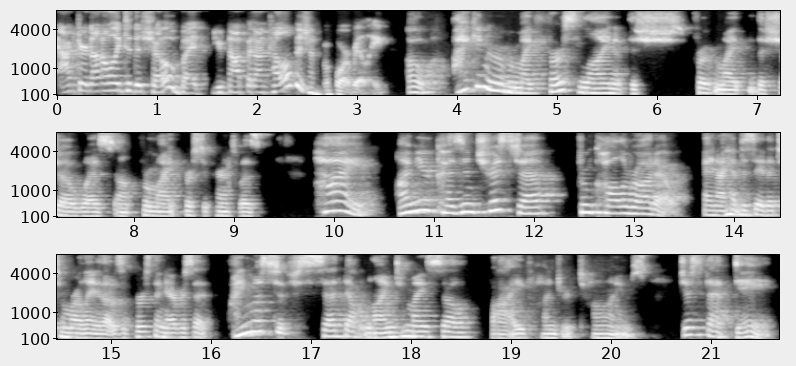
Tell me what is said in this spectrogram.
actor, not only to the show, but you've not been on television before, really. Oh, I can remember my first line of the sh- for my the show was uh, for my first appearance was, "Hi, I'm your cousin Trista from Colorado." And I had to say that to Marlena. That was the first thing I ever said. I must have said that line to myself 500 times just that day,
